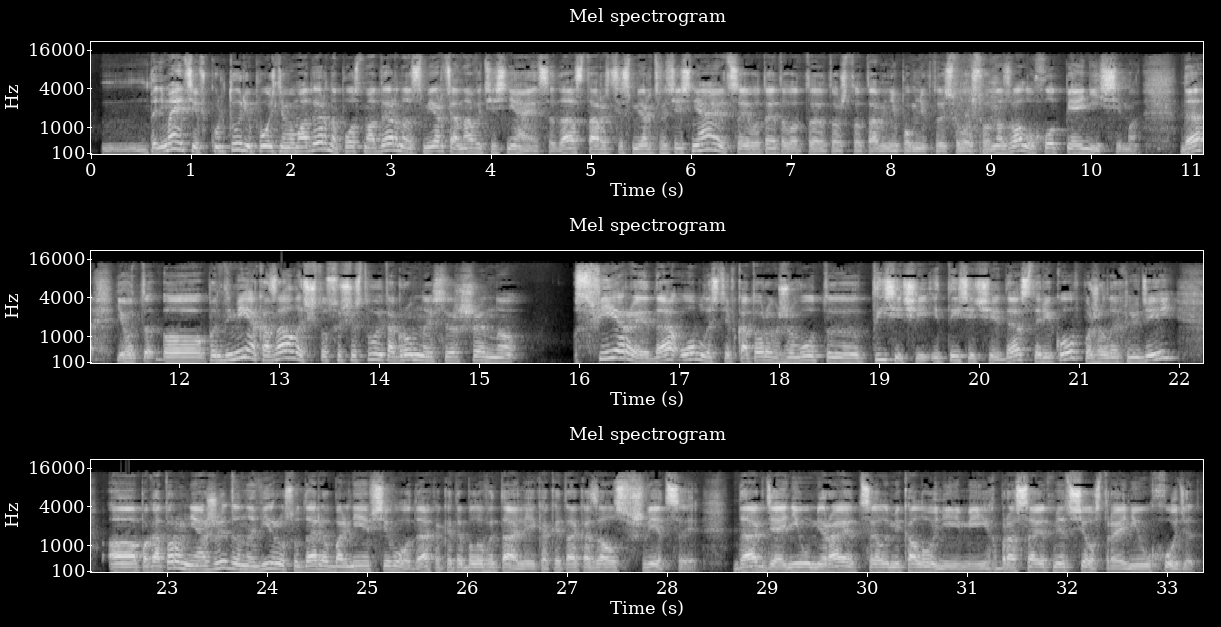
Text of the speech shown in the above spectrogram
Понимаете, в культуре позднего модерна, постмодерна смерть, она вытесняется, да, старость и смерть вытесняются, и вот это вот э, то, что там, не помню, кто из философов назвал, уход пианиссимо, да, и вот э, пандемия оказалась, что существует огромное совершенно сферы, да, области, в которых живут э, тысячи и тысячи да, стариков, пожилых людей, по которым неожиданно вирус ударил больнее всего, да, как это было в Италии, как это оказалось в Швеции, да, где они умирают целыми колониями, их бросают медсестры, они уходят.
